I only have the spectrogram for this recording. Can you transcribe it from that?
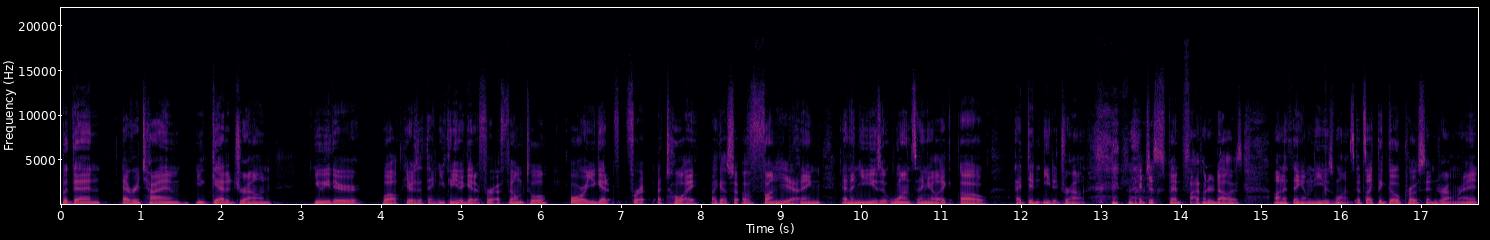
But then every time you get a drone, you either, well, here's the thing you can either get it for a film tool or you get it for a, a toy, like a, a fun Yeah. thing, and then you use it once and you're like, oh, I didn't need a drone. I just spent $500 on a thing I'm going to use once. It's like the GoPro syndrome, right?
